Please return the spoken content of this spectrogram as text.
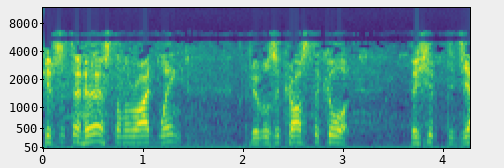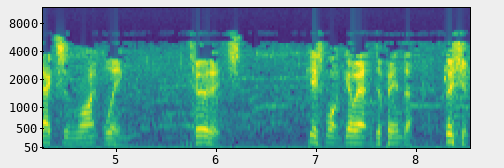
Gives it to Hurst on the right wing. Dribbles across the court. Bishop to Jackson, right wing. Turdich. Guess what? Go out and defender. Bishop,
